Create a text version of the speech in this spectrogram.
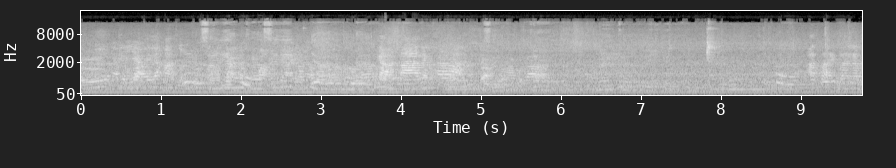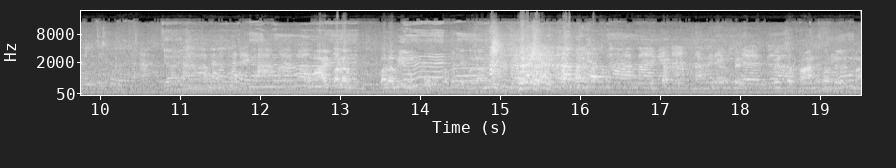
เออยายลวค่ะยายปู่ป่ายายกามานะคะปู่อาศัยบารมีที่เธอนะคะถ้าได้พามาก็ไม่บารมีบารมีหลวงปู่ก็ไม่ใช่บารมี ไม่ได้มีเดินเป็นสะพานที่เขาเดินมา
